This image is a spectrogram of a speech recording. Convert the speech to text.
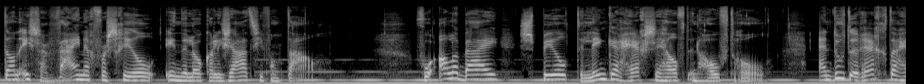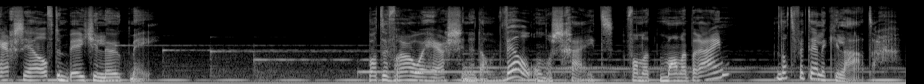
dan is er weinig verschil in de lokalisatie van taal. Voor allebei speelt de linker hersenhelft een hoofdrol en doet de rechter hersenhelft een beetje leuk mee. Wat de vrouwenhersenen dan wel onderscheidt van het mannenbrein, dat vertel ik je later.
